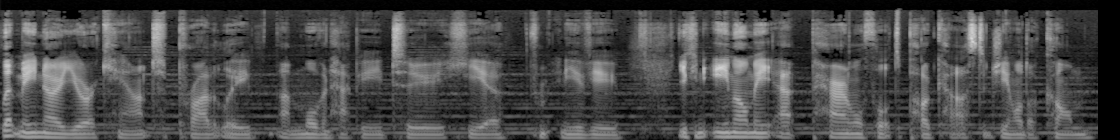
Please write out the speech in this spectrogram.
let me know your account privately, I'm more than happy to hear from any of you. You can email me at paranormalthoughtspodcast at gmail.com.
